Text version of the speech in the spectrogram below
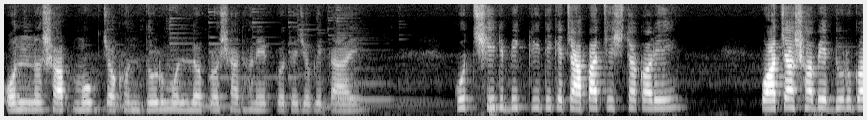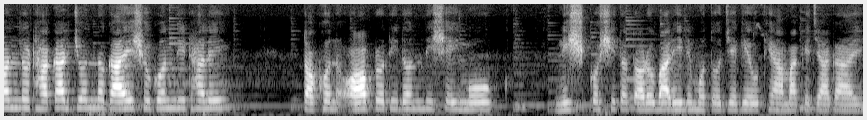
অন্য সব মুখ যখন দুর্মূল্য প্রসাধনের প্রতিযোগিতায় কুৎসিত বিকৃতিকে চাপার চেষ্টা করে, পচা সবে দুর্গন্ধ ঢাকার জন্য গায়ে সুগন্ধি ঢালে, তখন অপ্রতিদ্বন্দ্বী সেই মুখ নিষ্কষিত তরবারির মতো জেগে উঠে আমাকে জাগায়।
